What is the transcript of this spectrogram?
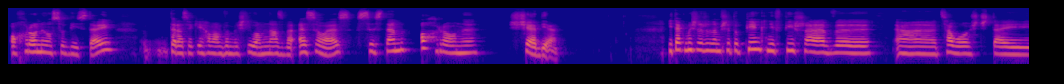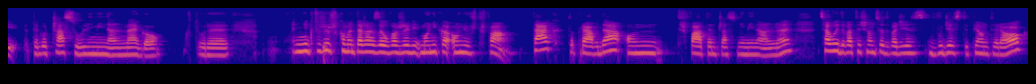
ochrony osobistej. Teraz, jak jechałam, wymyśliłam nazwę SOS System Ochrony Siebie. I tak myślę, że nam się to pięknie wpisze w e, całość tej, tego czasu liminalnego, który niektórzy już w komentarzach zauważyli, Monika, on już trwa. Tak, to prawda, on trwa ten czas liminalny. Cały 2025 rok,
